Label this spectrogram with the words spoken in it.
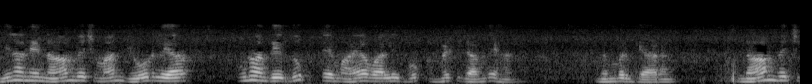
ਜਿਨ੍ਹਾਂ ਨੇ ਨਾਮ ਵਿੱਚ ਮਨ ਜੋੜ ਲਿਆ, ਉਹਨਾਂ ਦੇ ਦੁੱਖ ਤੇ ਮਾਇਆ ਵਾਲੀ ਭੁੱਖ ਮਿਟ ਜਾਂਦੇ ਹਨ। ਨੰਬਰ 11 ਨਾਮ ਵਿੱਚ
